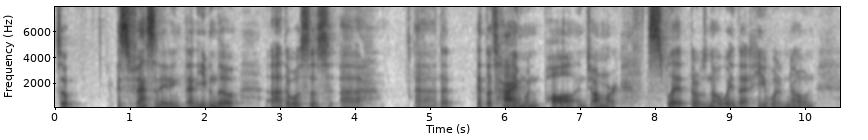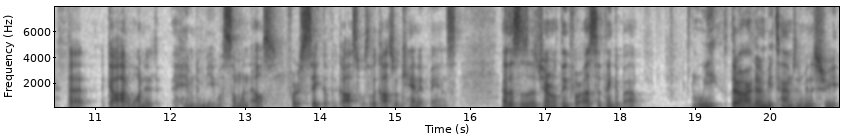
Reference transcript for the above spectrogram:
So it's fascinating that even though uh, there was this, uh, uh, that at the time when Paul and John Mark split, there was no way that he would have known that God wanted him to meet with someone else for the sake of the gospel, so the gospel can advance. Now, this is a general thing for us to think about. We, there are going to be times in ministry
